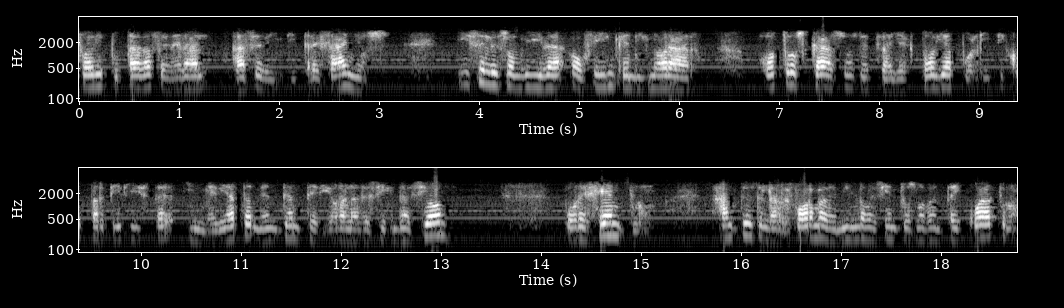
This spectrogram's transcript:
fue diputada federal hace 23 años y se les olvida o fingen ignorar otros casos de trayectoria político-partidista inmediatamente anterior a la designación. Por ejemplo, antes de la reforma de 1994,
